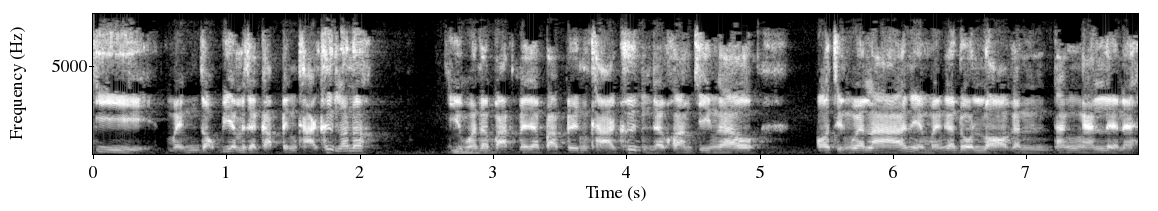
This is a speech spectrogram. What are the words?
ที่เหมือนดอกเบี้ยมันจะกลับเป็นขาขึ้นแล้วเนาะยีวัฒบัตรมันจะปรับเป็นขาขึ้น แต่ความจริงแล้ว พอถึงเวลาเนี่ยเหมือนกับโดนหลอกกันทั้งนั้นเลยนะ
